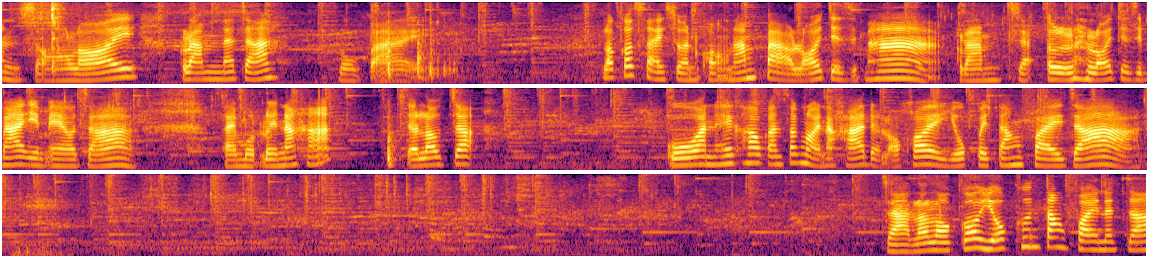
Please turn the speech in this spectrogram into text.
ล 200 กรัมนะจ๊ะ ลงไป แล้วก็ใส่ส่วนของน้ำเปล่า 175 กรัมจะเออ 175 ml จ้า ใส่หมดเลยนะคะ เดี๋ยวเราจะกวนให้เข้ากันสักหน่อยนะคะ เดี๋ยวเราค่อยยกไปตั้งไฟจ้าจ้าแล้วเราก็ยกขึ้นตั้งไฟนะจ๊ะ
